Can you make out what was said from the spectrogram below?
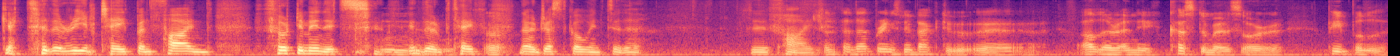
get to the real tape and find 30 minutes in the Mm. tape. Oh. No, just go into the the file. And, and that brings me back to uh, are there any customers or people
